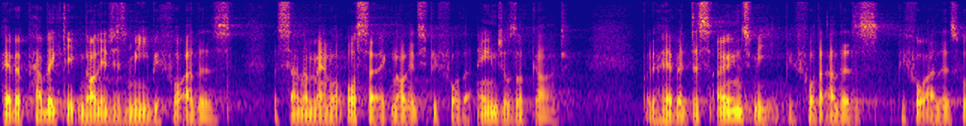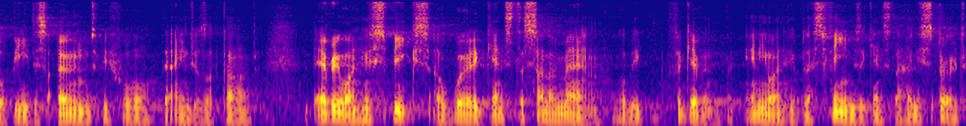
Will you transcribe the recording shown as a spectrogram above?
whoever publicly acknowledges me before others, the Son of Man will also acknowledge before the angels of God. But whoever disowns me before the others, before others will be disowned before the angels of God. Everyone who speaks a word against the Son of Man will be forgiven, but anyone who blasphemes against the Holy Spirit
